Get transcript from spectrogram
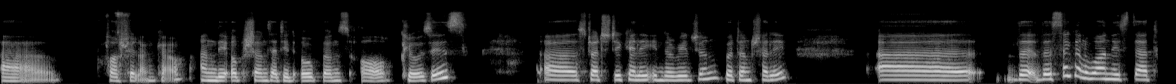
uh, for Sri Lanka and the options that it opens or closes uh, strategically in the region potentially? Uh, the, the second one is that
